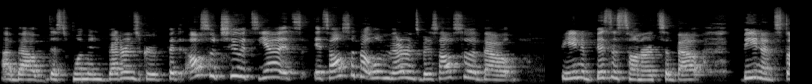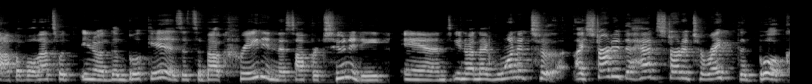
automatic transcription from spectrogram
about this women veterans group. But also, too, it's, yeah, it's, it's also about women veterans, but it's also about being a business owner it's about being unstoppable. That's what you know the book is. It's about creating this opportunity. And you know and i've wanted to i started to had started to write the book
